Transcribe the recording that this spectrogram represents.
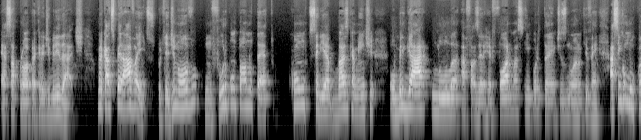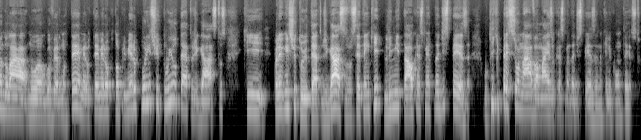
essa própria credibilidade. O mercado esperava isso, porque, de novo, um furo pontual no teto com, seria basicamente obrigar Lula a fazer reformas importantes no ano que vem. Assim como quando lá no governo Temer, o Temer optou primeiro por instituir o teto de gastos, que quando ele institui o teto de gastos, você tem que limitar o crescimento da despesa. O que, que pressionava mais o crescimento da despesa naquele contexto?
